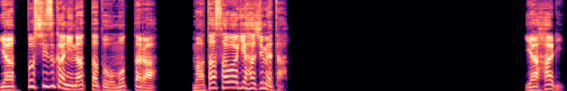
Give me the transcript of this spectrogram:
やっと静かになったと思ったら、また騒ぎ始めた。やはり。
